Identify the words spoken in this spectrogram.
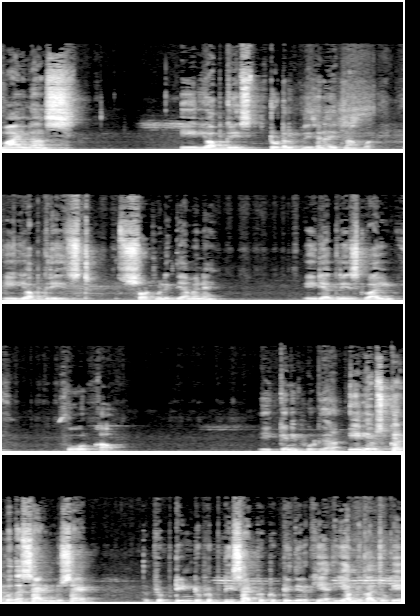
minus area of graze total graze है ना? इतना हुआ। एरिया ऑफ़ ग्रेज्ड शॉर्ट में लिख दिया मैंने। Area grazed by four cow एक के नहीं फोर के द्वारा एरिया ऑफ़ स्क्वायर को होता है साइड इंटू साइड तो fifty into fifty side fifty fifty दे रखी है। ये हम निकाल चुके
